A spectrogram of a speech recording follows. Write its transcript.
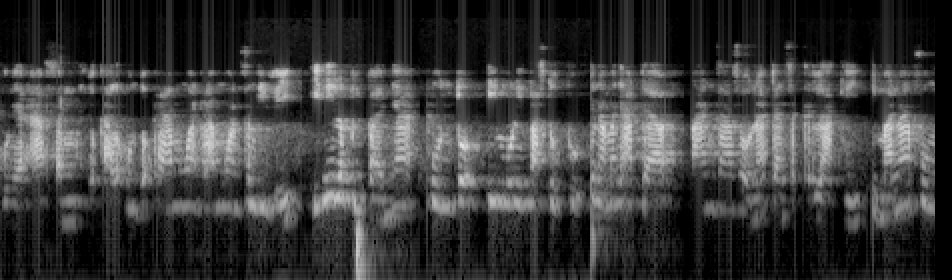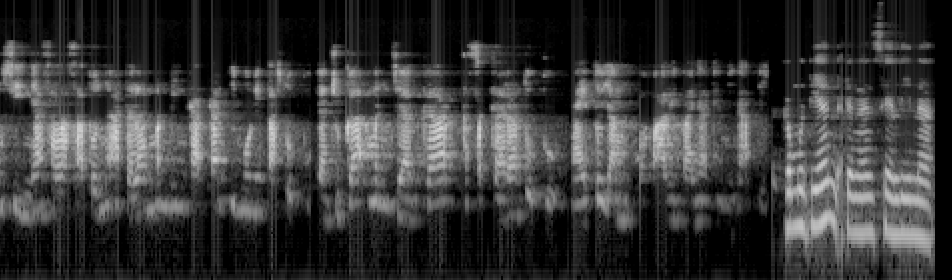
kunir asam gitu. Kalau untuk ramuan-ramuan sendiri, ini lebih banyak untuk imunitas tubuh. Itu namanya ada pancasona dan seger lagi, di mana fungsinya salah satunya adalah meningkatkan imunitas tubuh dan juga menjaga kesegaran tubuh. Nah itu yang paling banyak diminati. Kemudian dengan Selina,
